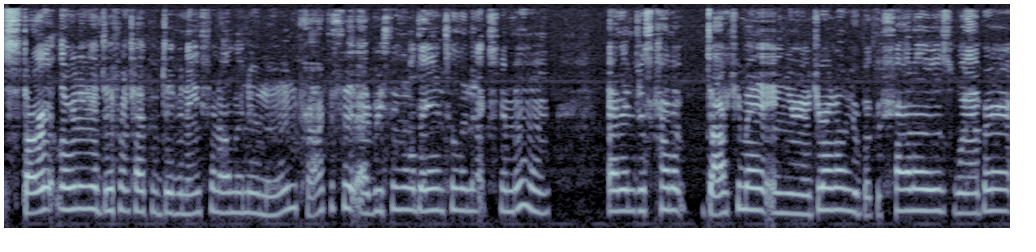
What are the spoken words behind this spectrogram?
start learning a different type of divination on the new moon. Practice it every single day until the next new moon. And then just kind of document it in your journal, your book of shadows, whatever,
